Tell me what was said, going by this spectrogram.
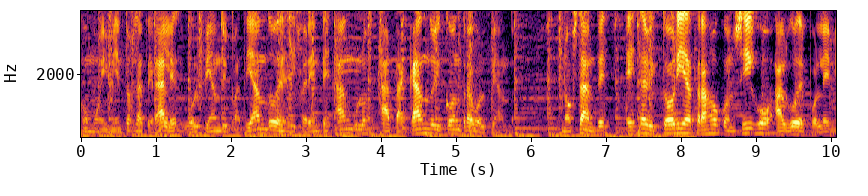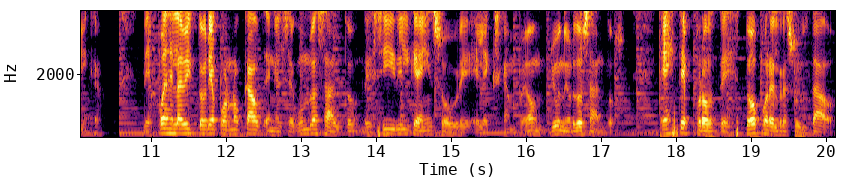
con movimientos laterales, golpeando y pateando desde diferentes ángulos, atacando y contragolpeando. No obstante, esta victoria trajo consigo algo de polémica, Después de la victoria por nocaut en el segundo asalto de Cyril Gaines sobre el ex campeón Junior Dos Santos, este protestó por el resultado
